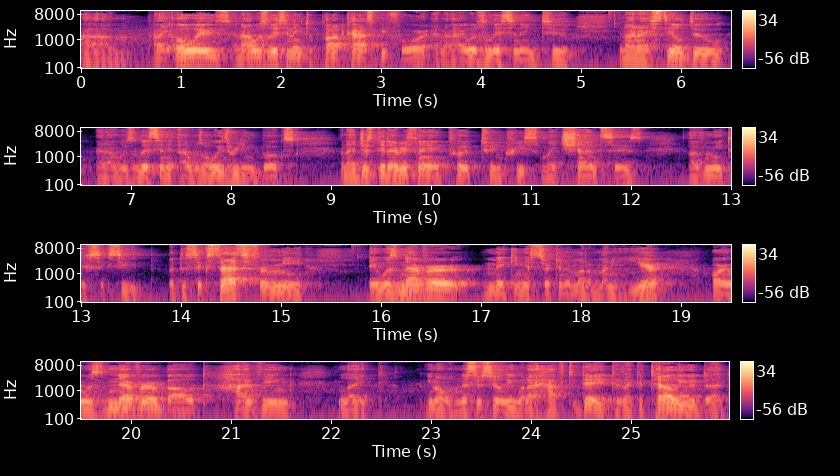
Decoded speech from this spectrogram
Um, I always and I was listening to podcasts before, and I was listening to, you know, and I still do, and I was listening. I was always reading books, and I just did everything I could to increase my chances of me to succeed. But the success for me it was never making a certain amount of money a year or it was never about having like you know necessarily what i have today because i could tell you that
